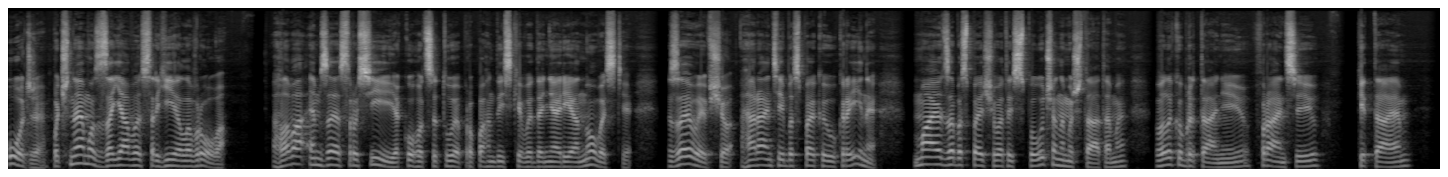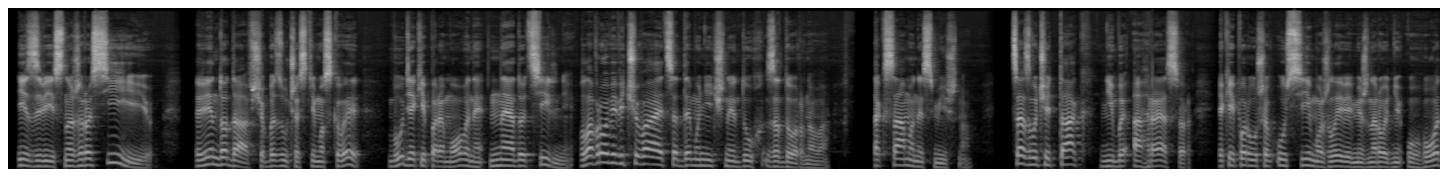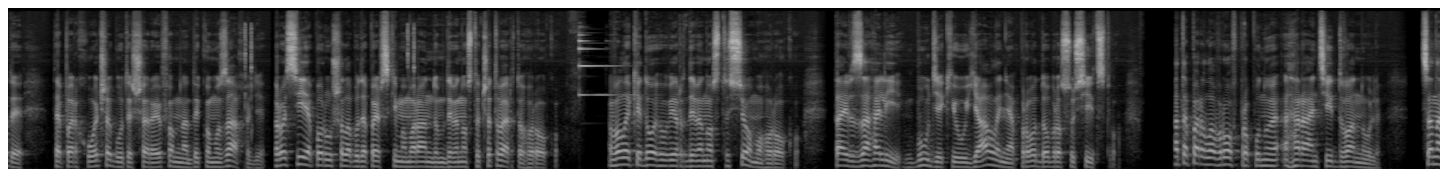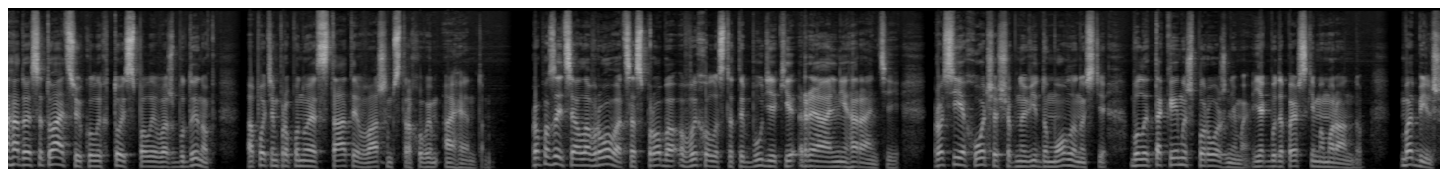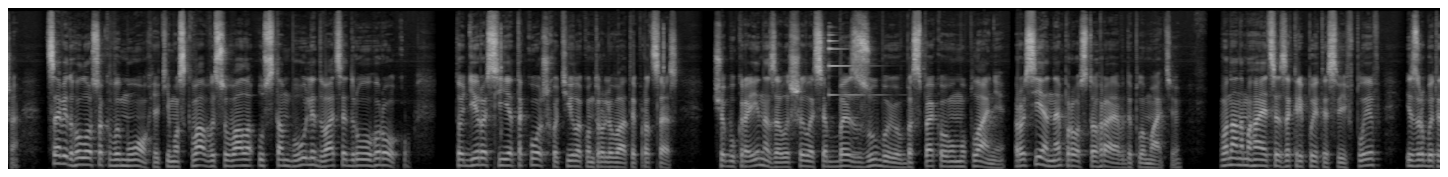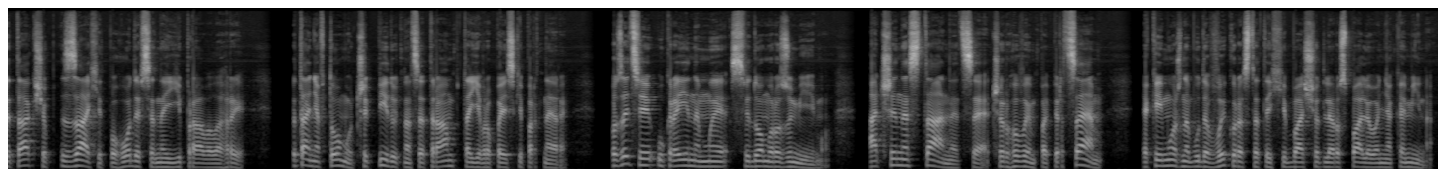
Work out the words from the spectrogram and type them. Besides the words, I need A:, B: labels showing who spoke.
A: Отже, почнемо з заяви Сергія Лаврова. Глава МЗС Росії, якого цитує пропагандистське видання РІА Новості, заявив, що гарантії безпеки України мають забезпечуватись Сполученими Штатами, Великобританією, Францією, Китаєм і, звісно ж, Росією. Він додав, що без участі Москви будь-які перемовини недоцільні. В Лаврові відчувається демонічний дух Задорнова. Так само не смішно. Це звучить так, ніби агресор, який порушив усі можливі міжнародні угоди, тепер хоче бути шерифом на Дикому Заході. Росія порушила Будапештський меморандум 94-го року, Великий договір 97-го року, та й взагалі будь-які уявлення про добросусідство. А тепер Лавров пропонує гарантії 2.0. Це нагадує ситуацію, коли хтось спалив ваш будинок, а потім пропонує стати вашим страховим агентом. Пропозиція Лаврова це спроба вихолостити будь-які реальні гарантії. Росія хоче, щоб нові домовленості були такими ж порожніми, як Будапештський меморандум. Ба більше, це відголосок вимог, які Москва висувала у Стамбулі 22-го року. Тоді Росія також хотіла контролювати процес, щоб Україна залишилася беззубою в безпековому плані. Росія не просто грає в дипломатію. Вона намагається закріпити свій вплив і зробити так, щоб Захід погодився на її правила гри. Питання в тому, чи підуть на це Трамп та європейські партнери. Позиції України ми свідомо розуміємо. А чи не стане це черговим папірцем, який можна буде використати хіба що для розпалювання каміна?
